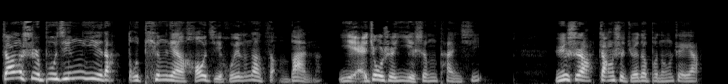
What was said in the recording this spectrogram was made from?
张氏不经意的都听见好几回了，那怎么办呢？也就是一声叹息。于是啊，张氏觉得不能这样。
